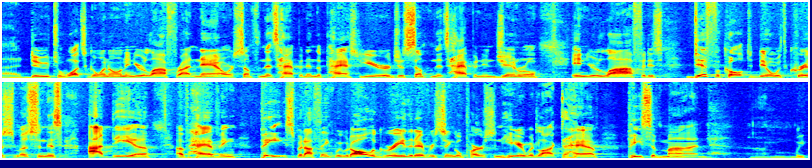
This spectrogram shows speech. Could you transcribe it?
Uh, due to what's going on in your life right now, or something that's happened in the past year, or just something that's happened in general in your life, it is difficult to deal with Christmas and this idea of having peace. But I think we would all agree that every single person here would like to have peace of mind. Um, we,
